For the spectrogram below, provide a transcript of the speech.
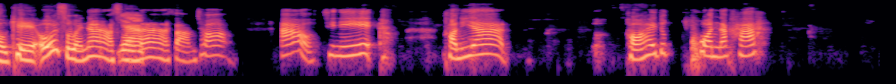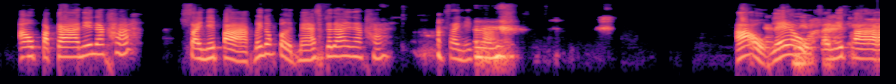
โอเค โอ้สวยหน้า สวยยากหน้าสามช่องอ้าวทีนี้ ขออนุญาต ขอให้ทุกคนนะคะ เอาปากกาเนี่ยนะคะ ใส่ในปากไม่ต้องเปิดแมสก็ได้นะคะ ใส่ในปากอ้าวเร็วใส่ในปาก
